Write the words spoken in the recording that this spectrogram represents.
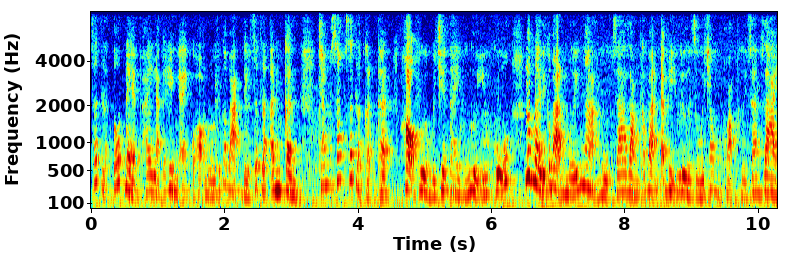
rất là tốt đẹp hay là cái hình ảnh của họ đối với các bạn đều rất là ân cần chăm sóc rất là cẩn thận. Họ vừa mới chia tay với người yêu cũ. Lúc này thì các bạn mới ngả ngủ ra rằng các bạn đã bị lừa dối trong một khoảng thời gian dài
